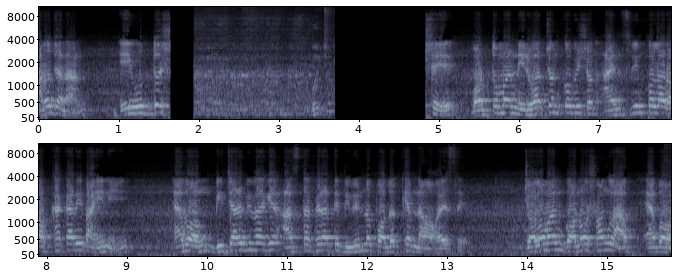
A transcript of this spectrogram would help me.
আরও জানান এই উদ্দেশ্য বর্তমান নির্বাচন কমিশন আইন শৃঙ্খলা রক্ষাকারী বাহিনী এবং বিচার বিভাগের আস্থা ফেরাতে বিভিন্ন পদক্ষেপ নেওয়া হয়েছে। চলমান গণসংলাপ এবং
